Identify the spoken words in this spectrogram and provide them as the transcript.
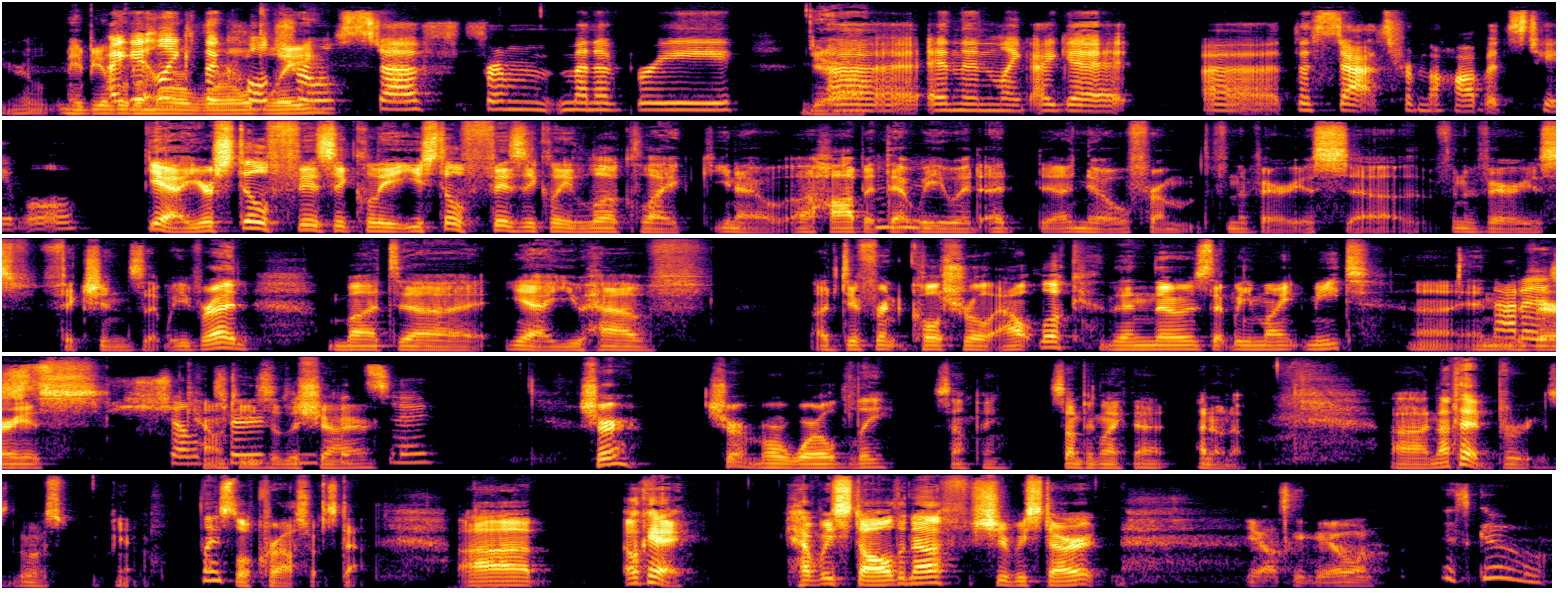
you're maybe a little I get more like the worldly. cultural stuff from Men of Bree. yeah, Uh, and then like I get uh the stats from the Hobbits table. Yeah, you're still physically you still physically look like you know a hobbit that Mhm. we would uh, uh, know from from the various uh, from the various fictions that we've read. But uh, yeah, you have a different cultural outlook than those that we might meet uh, in Not the various. sheltered, counties of the Shire. Sure, sure, more worldly, something something like that. I don't know. Uh, not that Bree's, the most you know, nice little crossroads town. Uh, okay, have we stalled enough? Should we start? Yeah, let's get going. Let's go.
